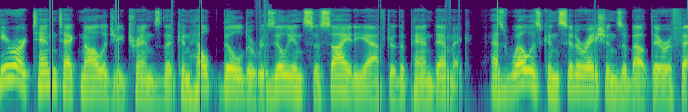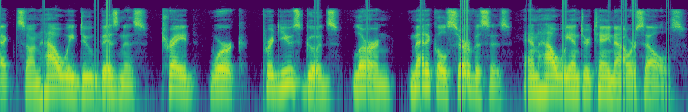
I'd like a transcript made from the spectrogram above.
Here are 10 technology trends that can help build a resilient society after the pandemic, as well as considerations about their effects on how we do business, trade, work, produce goods, learn, medical services, and how we entertain ourselves.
